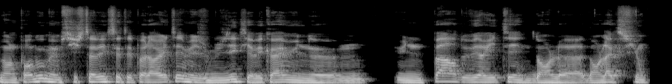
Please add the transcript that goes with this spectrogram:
dans le porno même si je savais que c'était pas la réalité mais je me disais qu'il y avait quand même une euh, une part de vérité dans la dans l'action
